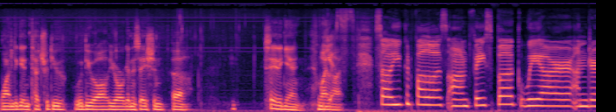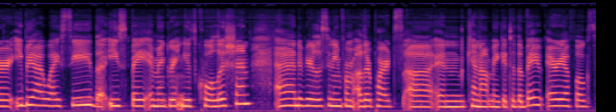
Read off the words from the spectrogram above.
wanting to get in touch with you, with you all, your organization. Say it again. Why yes. So you can follow us on Facebook. We are under EBIYC, the East Bay Immigrant Youth Coalition. And if you're listening from other parts uh, and cannot make it to the Bay Area, folks,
